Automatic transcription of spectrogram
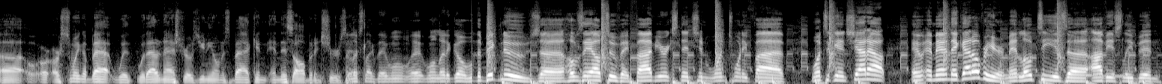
uh, or, or, swing a bat with without an Astros uni on his back, and, and this all but ensures that. It looks like they won't they won't let it go. The big news: uh, Jose Altuve, five year extension, one twenty five. Once again, shout out and, and, man, they got over here. Man, Low T has uh, obviously been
